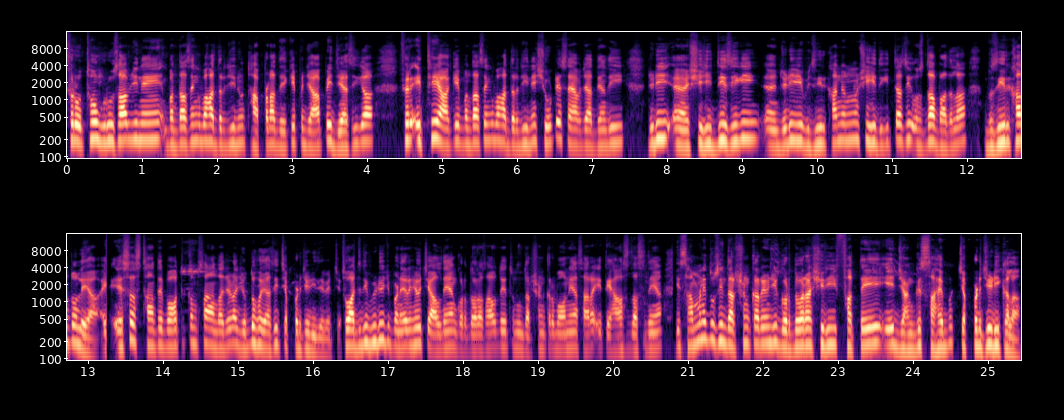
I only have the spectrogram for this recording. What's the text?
ਫਿਰ ਉੱਥੋਂ ਗੁਰੂ ਸਾਹਿਬ ਜੀ ਨੇ ਬੰਦਾ ਸਿੰਘ ਬਹਾਦਰ ਜੀ ਨੂੰ ਥਾਪੜਾ ਦੇ ਕੇ ਪੰਜਾਬ ਭੇਜਿਆ ਸੀਗਾ। ਫਿਰ ਇੱਥੇ ਆ ਕੇ ਬੰਦਾ ਸਿੰਘ ਬਹਾਦਰ ਜੀ ਨੇ ਛੋਟੇ ਸਾਹਿਬਜ਼ਾਦਿਆਂ ਦੀ ਜਿਹੜੀ ਅ, ਸ਼ਹੀਦੀ ਸੀਗੀ ਜਿਹੜੀ ਵਜ਼ੀਰ ਖਾਨ ਨੇ ਉਹਨਾਂ ਨੂੰ ਸ਼ਹੀਦ ਕੀਤਾ ਸੀ ਉਸ ਦਾ ਬਦਲਾ ਵਜ਼ੀਰ ਖਾਨ ਤੋਂ ਲਿਆ। ਇਸ ਸਥਾਨ ਤੇ ਬਹੁਤ ਘਮਸਾਨ ਦਾ ਜਿਹੜਾ ਯੁੱਧ ਹੋਇਆ ਸੀ ਚੱਪੜਚਿੜੀ ਦੇ ਵਿੱਚ। ਸੋ ਅੱਜ ਦੀ ਵੀਡੀਓ 'ਚ ਬਣੇ ਰਹੋ ਚੱਲਦੇ ਹਾਂ ਗੁਰਦੁਆਰਾ ਸਾਹਿਬ ਦੇ ਤੁਹਾਨੂੰ ਦਰਸ਼ਨ ਕਰਵਾਉਂਦੇ ਹਾਂ ਸਾਰਾ ਇਤਿਹਾਸ ਦੱਸਦੇ ਹਾਂ। ਇਹ ਸਾਹਮਣੇ ਤੁਸੀਂ ਦਰਸ਼ਨ ਕਰ ਰਹੇ ਹੋ ਜੀ ਗੁਰਦੁਆਰਾ ਸ਼੍ਰੀ ਫਤਿਹ ਇਹ ਜੰਗ ਸਾਹਿਬ ਚੱਪੜਚਿੜੀ ਕਲਾ।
